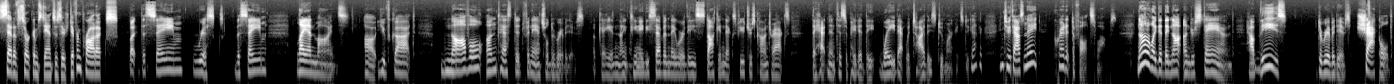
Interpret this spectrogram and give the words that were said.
set of circumstances. There's different products. but the same risks, the same landmines. Uh, you've got novel, untested financial derivatives. Okay, in 1987, they were these stock index futures contracts. They hadn't anticipated the way that would tie these two markets together. In 2008, credit default swaps. Not only did they not understand how these derivatives shackled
